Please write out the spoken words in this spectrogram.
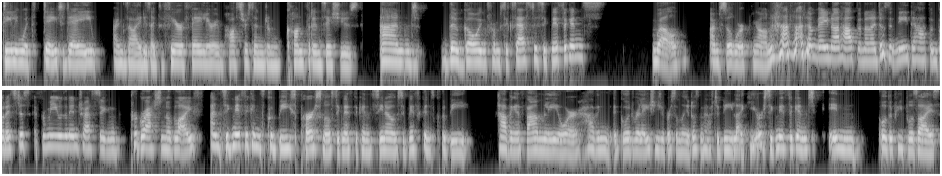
dealing with day to day anxieties like the fear of failure, imposter syndrome, confidence issues. And the going from success to significance, well, I'm still working on and it may not happen and it doesn't need to happen. But it's just for me, it was an interesting progression of life. And significance could be personal significance, you know, significance could be having a family or having a good relationship or something. It doesn't have to be like you're significant in other people's eyes.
